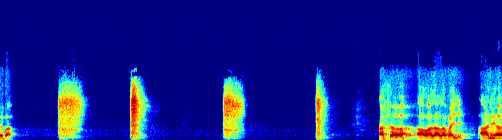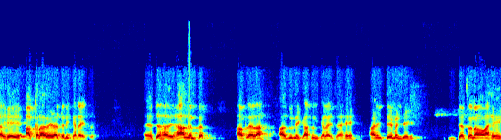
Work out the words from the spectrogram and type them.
हे पा असं आवाज आला पाहिजे. आणि हे अकरा वेळा तरी करायचं. ह्याच्या ह्यानंतर आपल्याला अजून एक आसन करायचं आहे. आणि ते म्हणजे त्याचं नाव आहे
